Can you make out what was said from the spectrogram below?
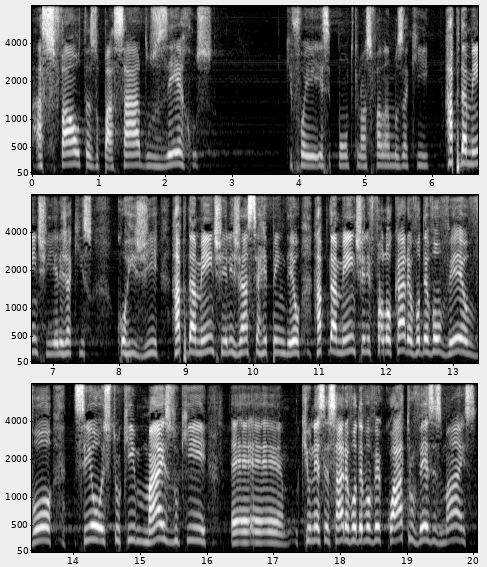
as faltas do passado, os erros, que foi esse ponto que nós falamos aqui. Rapidamente ele já quis corrigir, rapidamente ele já se arrependeu, rapidamente ele falou: Cara, eu vou devolver, eu vou, se eu extorquir mais do que, é, é, é, que o necessário, eu vou devolver quatro vezes mais.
